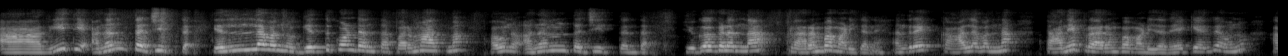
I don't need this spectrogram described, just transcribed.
ಆ ರೀತಿ ಅನಂತ ಜಿತ್ ಎಲ್ಲವನ್ನು ಗೆದ್ದುಕೊಂಡಂತ ಪರಮಾತ್ಮ ಅವನು ಅನಂತ ಜಿತ್ ಅಂತ ಯುಗಗಳನ್ನ ಪ್ರಾರಂಭ ಮಾಡಿದ್ದಾನೆ. ಅಂದ್ರೆ ಕಾಲವನ್ನ ತಾನೇ ಪ್ರಾರಂಭ ಮಾಡಿದ್ದಾನೆ. ಯಾಕೆ ಅಂದ್ರೆ ಅವನು ಆ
